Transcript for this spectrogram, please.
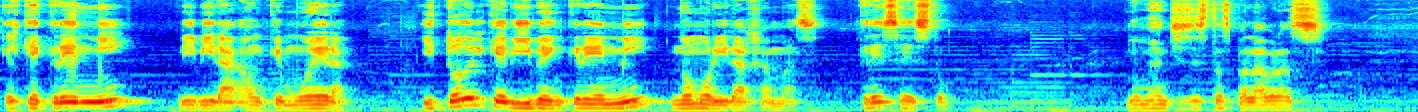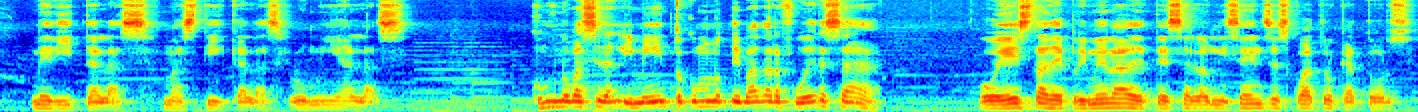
El que cree en mí vivirá aunque muera. Y todo el que vive y cree en mí no morirá jamás. ¿Crees esto? No manches estas palabras, medítalas, mastícalas, rumíalas. ¿Cómo no va a ser alimento? ¿Cómo no te va a dar fuerza? O esta de primera de Tesalonicenses 4:14.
